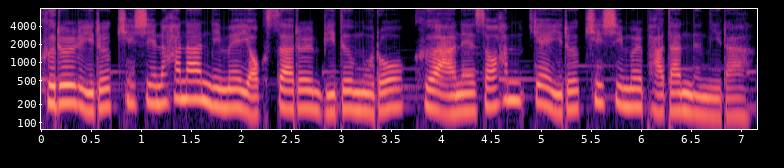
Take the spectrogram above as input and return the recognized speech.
그를 일으키신 하나님의 역사를 믿음으로 그 안에서 함께 일으키심을 받았느니라.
